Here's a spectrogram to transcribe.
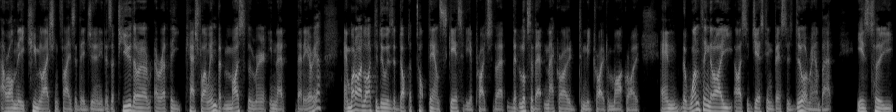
are on the accumulation phase of their journey. There's a few that are, are at the cash flow end, but most of them are in that, that area. And what I'd like to do is adopt a top down scarcity approach to that, that looks at that macro to micro to micro. And the one thing that I, I suggest investors do around that is to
